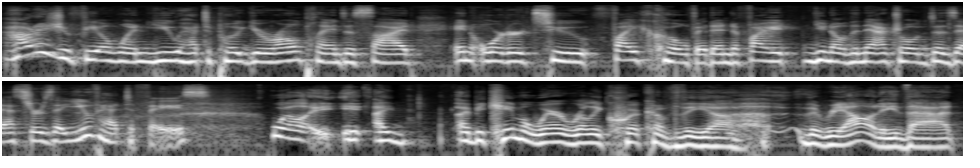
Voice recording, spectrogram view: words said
How did you feel when you had to put your own plans aside in order to fight COVID and to fight, you know, the natural disasters that you've had to face? Well, it, I I became aware really quick of the uh, the reality that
